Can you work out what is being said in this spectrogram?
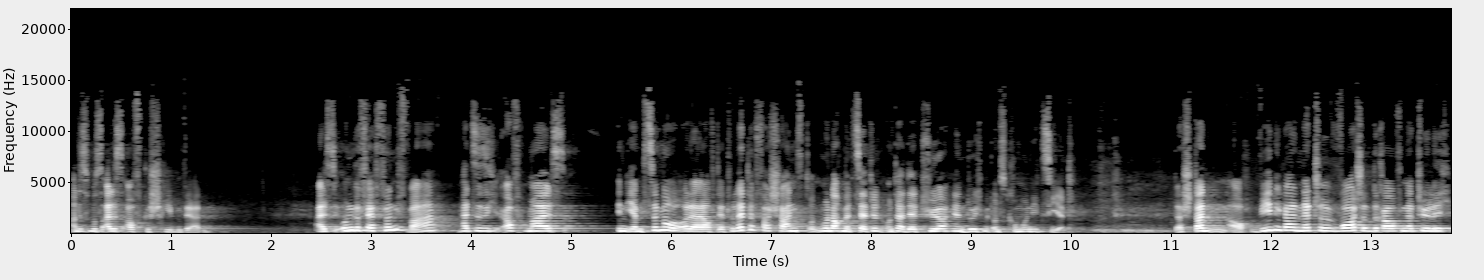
und es muss alles aufgeschrieben werden. Als sie ungefähr fünf war, hat sie sich oftmals in ihrem Zimmer oder auf der Toilette verschanzt und nur noch mit Zetteln unter der Tür hindurch mit uns kommuniziert. Da standen auch weniger nette Worte drauf natürlich,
